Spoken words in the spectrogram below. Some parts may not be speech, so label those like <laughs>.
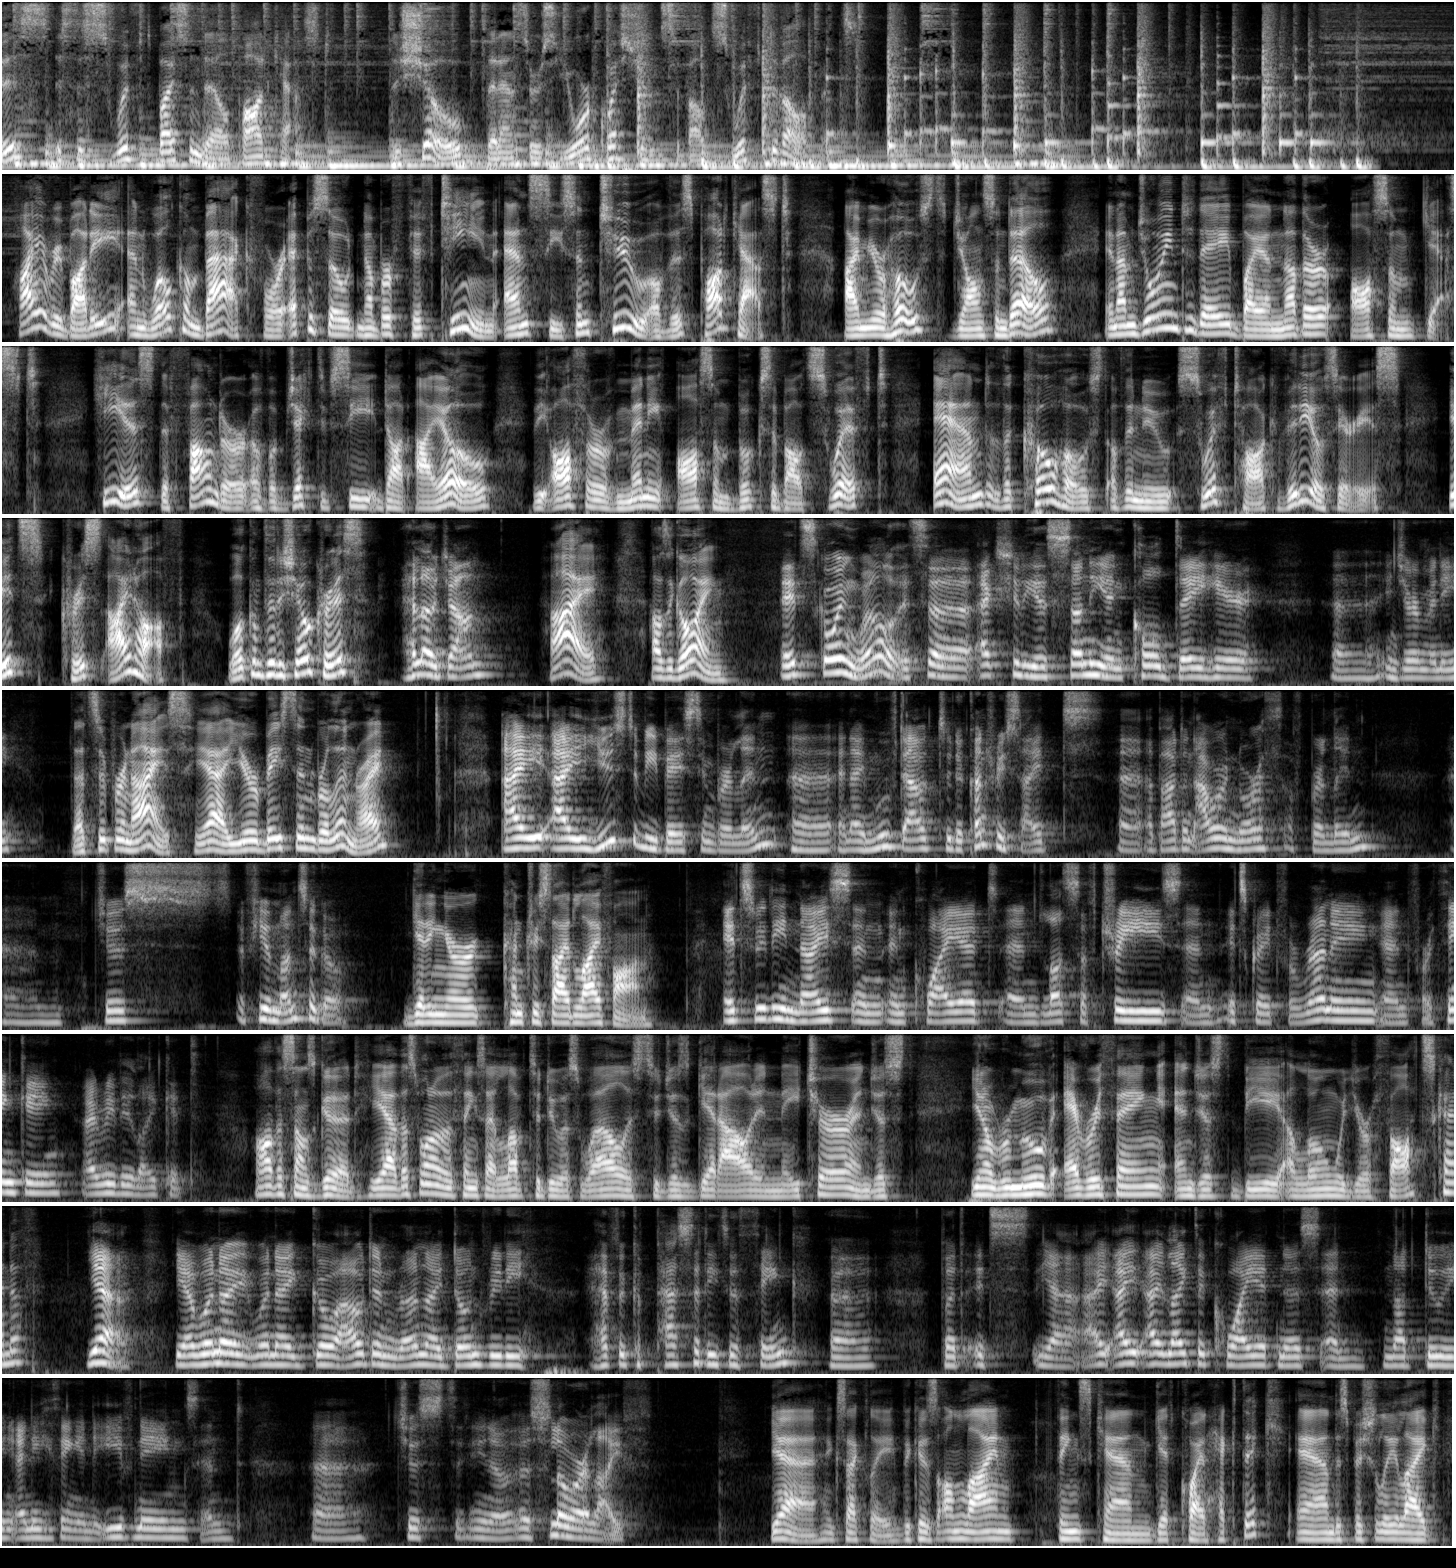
This is the Swift by Sundell podcast, the show that answers your questions about Swift development. Hi, everybody, and welcome back for episode number 15 and season 2 of this podcast. I'm your host, John Sundell, and I'm joined today by another awesome guest. He is the founder of Objective-C.io, the author of many awesome books about Swift, and the co host of the new Swift Talk video series. It's Chris Eidhof. Welcome to the show, Chris. Hello, John. Hi, how's it going? It's going well. It's uh, actually a sunny and cold day here uh, in Germany. That's super nice. Yeah, you're based in Berlin, right? I, I used to be based in Berlin uh, and I moved out to the countryside uh, about an hour north of Berlin um, just a few months ago. Getting your countryside life on. It's really nice and, and quiet and lots of trees and it's great for running and for thinking. I really like it. Oh, that sounds good. Yeah, that's one of the things I love to do as well is to just get out in nature and just, you know, remove everything and just be alone with your thoughts kind of. Yeah. Yeah, when I when I go out and run, I don't really have the capacity to think. Uh, but it's yeah, I, I, I like the quietness and not doing anything in the evenings and uh, just you know a slower life. Yeah, exactly. Because online things can get quite hectic and especially like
